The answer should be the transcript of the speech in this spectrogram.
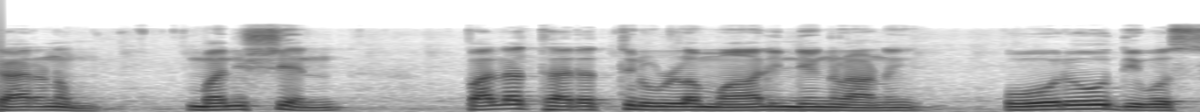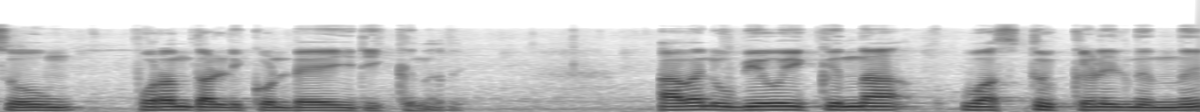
കാരണം മനുഷ്യൻ പലതരത്തിലുള്ള മാലിന്യങ്ങളാണ് ഓരോ ദിവസവും പുറന്തള്ളിക്കൊണ്ടേയിരിക്കുന്നത് അവൻ ഉപയോഗിക്കുന്ന വസ്തുക്കളിൽ നിന്ന്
